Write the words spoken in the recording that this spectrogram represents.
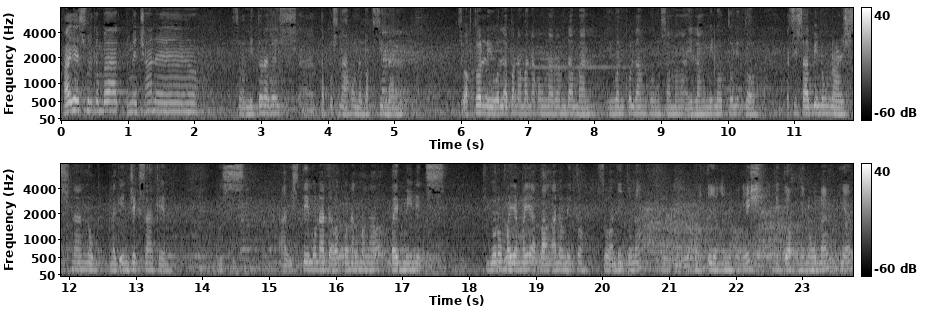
Hi guys, welcome back to my channel. So, nito na guys, uh, tapos na akong nabaksinan. So actually, wala pa naman akong naramdaman. Iwan ko lang kung sa mga ilang minuto nito. Kasi sabi nung nurse na nag-inject sa akin is uh, stay muna daw ako ng mga 5 minutes. Siguro maya-maya pa ang ano nito. So andito na. Ito yung ano ko guys. Dito ako hinunan. Yan.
